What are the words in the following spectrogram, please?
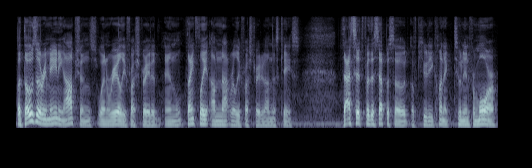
But those are the remaining options when really frustrated. And thankfully, I'm not really frustrated on this case. That's it for this episode of QD Clinic. Tune in for more.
